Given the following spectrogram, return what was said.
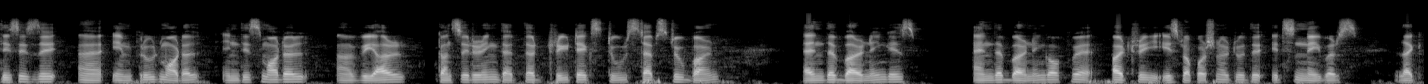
this is the uh, improved model. In this model uh, we are considering that the tree takes two steps to burn and the burning is and the burning of a, a tree is proportional to the its neighbors. Like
